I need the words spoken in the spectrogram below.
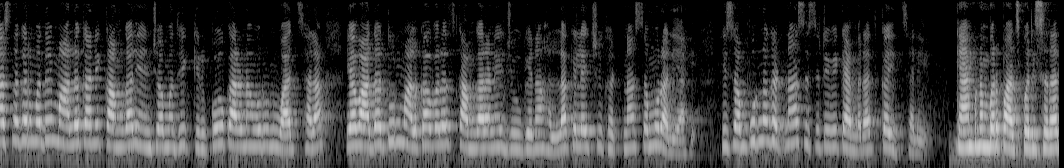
मालक आणि कामगार यांच्यामध्ये किरकोळ कारणावरून वाद झाला. या वादातून मालकावरच कामगाराने जीवघेणा हल्ला केल्याची घटना समोर आली आहे. ही संपूर्ण घटना सीसीटीव्ही कॅमेऱ्यात कैद झाली कॅम्प नंबर पाच परिसरात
